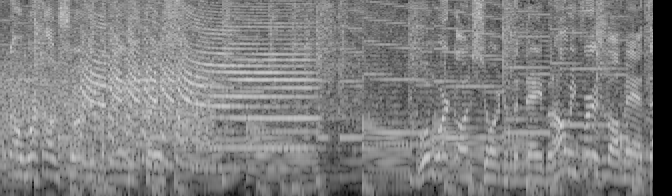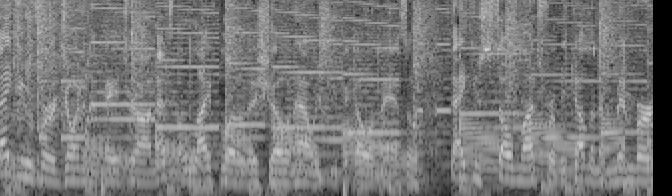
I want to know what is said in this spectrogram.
We're gonna work on shortening the name, Chris. We'll work on shortening the name, but homie, first of all, man, thank you for joining the Patreon. That's the lifeblood of this show and how we keep it going, man. So thank you so much for becoming a member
